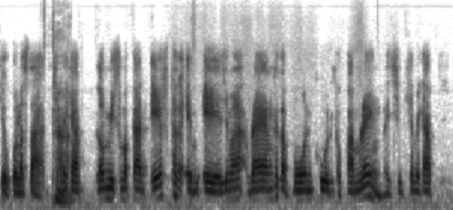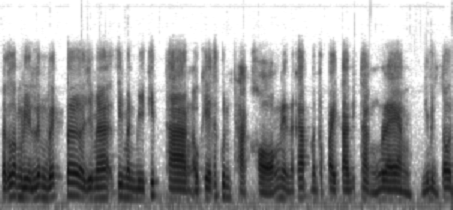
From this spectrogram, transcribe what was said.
เกี่ยวกับกลศาสตร์ใช่ไหมครับเรามีสมการ F เท่ากับ ma ใช่ไหมแรงเท่ากับมวลคูณกับความเร่งใช่ไหมครับแล้วก็ต้องเรียนเรื่องเวกเตอร์ใช่ไหมที่มันมีทิศทางโอเค ถ้าคุณผลักของเนี่ยนะครับมันก็ไปตามทิศทางของแรงนี้เป็นต้น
